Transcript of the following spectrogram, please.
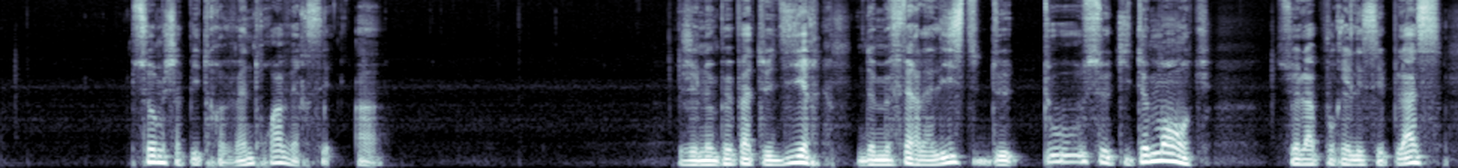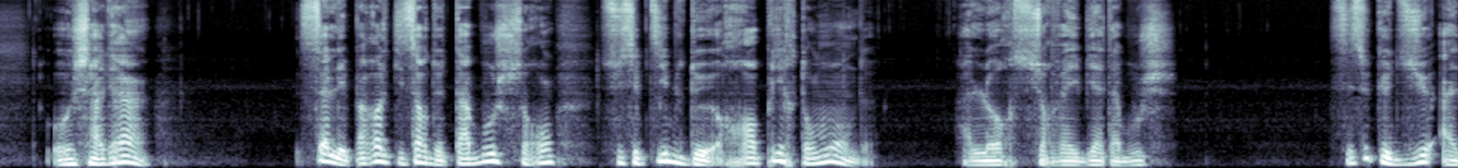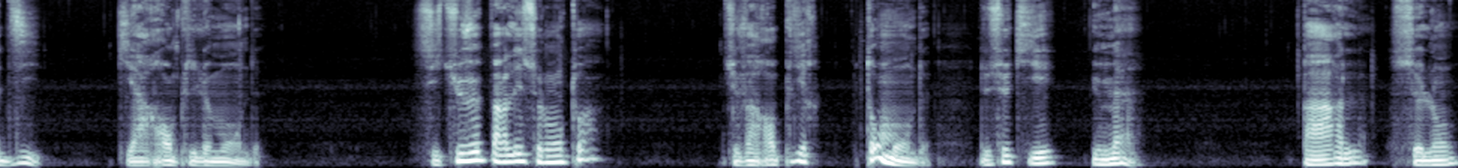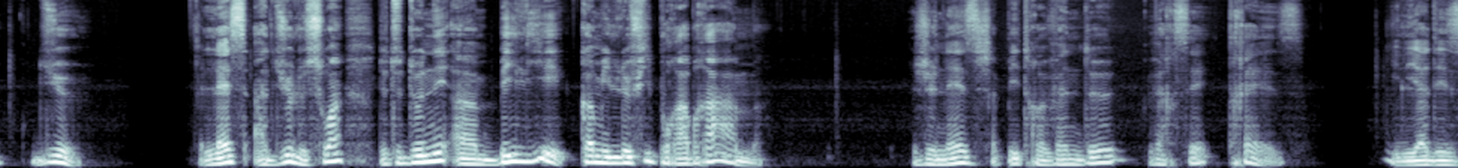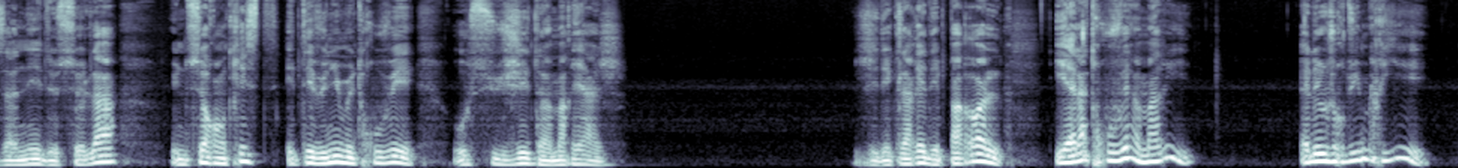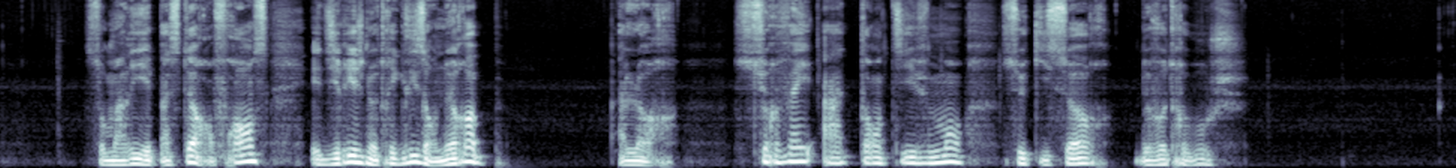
Psaume chapitre 23, verset 1. Je ne peux pas te dire de me faire la liste de tout ce qui te manque. Cela pourrait laisser place au chagrin. Seules les paroles qui sortent de ta bouche seront susceptibles de remplir ton monde. Alors surveille bien ta bouche. C'est ce que Dieu a dit qui a rempli le monde. Si tu veux parler selon toi, tu vas remplir ton monde de ce qui est humain. Parle selon Dieu. Laisse à Dieu le soin de te donner un bélier comme il le fit pour Abraham. Genèse chapitre 22, verset 13. Il y a des années de cela, une sœur en Christ était venue me trouver au sujet d'un mariage. J'ai déclaré des paroles et elle a trouvé un mari. Elle est aujourd'hui mariée. Son mari est pasteur en France et dirige notre Église en Europe. Alors, surveille attentivement ce qui sort de votre bouche.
